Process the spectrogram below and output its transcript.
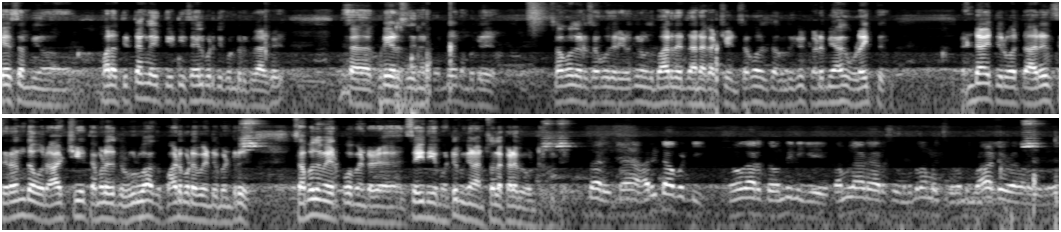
தேசம் பல திட்டங்களை தீட்டி செயல்படுத்தி கொண்டிருக்கிறார்கள். குடியரசு தினத்தன்று நமது சகோதர சகோதரிகளுக்கு நமது பாரதிய ஜனதா கட்சியின் சகோதர சகோதரிகள் கடுமையாக உழைத்து ரெண்டாயிரத்தி இருபத்தாறு சிறந்த ஒரு ஆட்சியை தமிழகத்தில் உருவாக்க பாடுபட வேண்டும் என்று சபதம் ஏற்போம் என்ற செய்தியை மட்டும் இங்கே நான் சொல்ல கடமை கொண்டிருக்கிறேன் சார் இப்போ அரிட்டாப்பட்டி விவகாரத்தை வந்து இன்னைக்கு தமிழ்நாடு அரசு முதலமைச்சர் வந்து பாராட்டு விழா நடக்குது.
